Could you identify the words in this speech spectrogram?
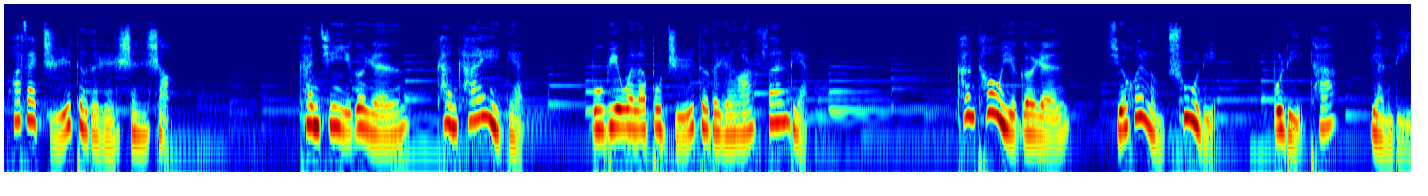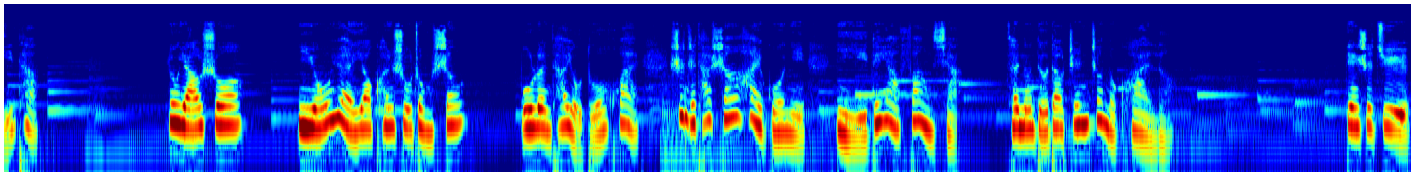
花在值得的人身上。看清一个人，看开一点，不必为了不值得的人而翻脸。看透一个人，学会冷处理，不理他，远离他。路遥说。你永远要宽恕众生，不论他有多坏，甚至他伤害过你，你一定要放下，才能得到真正的快乐。电视剧《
